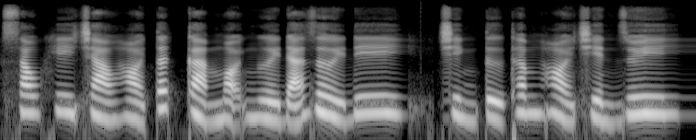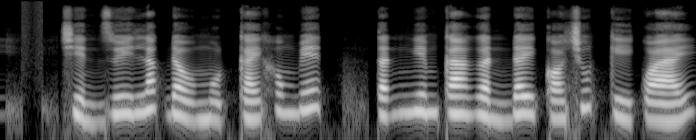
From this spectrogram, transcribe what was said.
Sau khi chào hỏi tất cả mọi người đã rời đi, Trình Tử Thâm hỏi Triển Duy. Triển Duy lắc đầu một cái không biết, tẫn nghiêm ca gần đây có chút kỳ quái.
